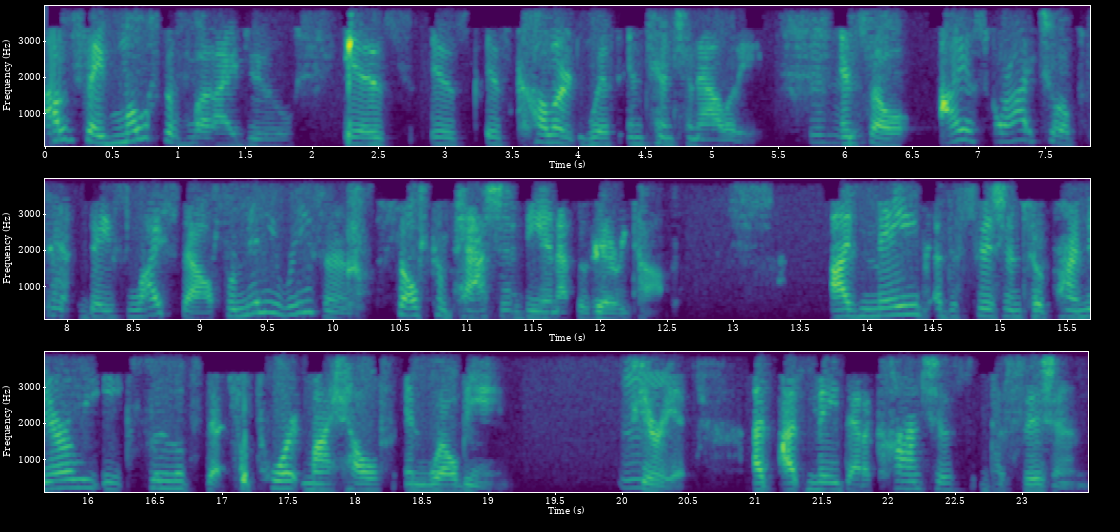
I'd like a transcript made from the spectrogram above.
I would say most of what I do is is is colored with intentionality, mm-hmm. and so I ascribe to a plant-based lifestyle for many reasons, self-compassion being at the very top. I've made a decision to primarily eat foods that support my health and well-being, mm. period. I've, I've made that a conscious decision.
